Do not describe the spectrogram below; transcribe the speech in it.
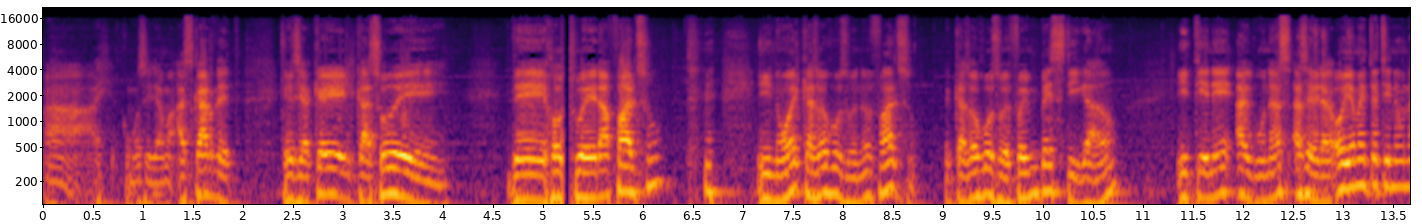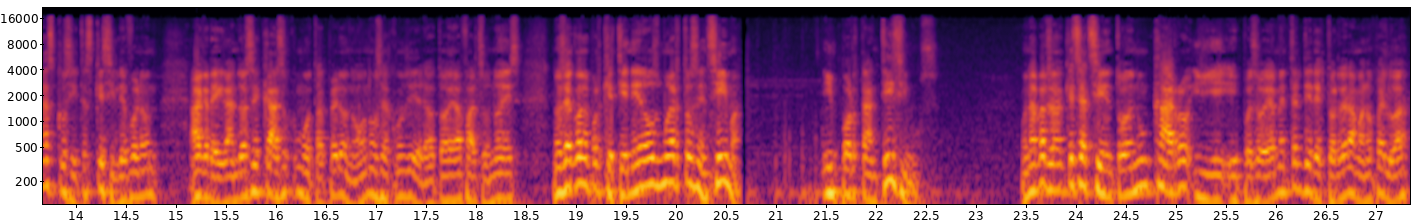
a- ¿cómo se llama? A Scarlett, que decía que el caso de, de Josué era falso. y no, el caso de Josué no es falso. El caso de Josué fue investigado y tiene algunas aseveraciones. Obviamente tiene unas cositas que sí le fueron agregando a ese caso como tal, pero no, no se ha considerado todavía falso. No es, no se ha porque tiene dos muertos encima, importantísimos. Una persona que se accidentó en un carro y, y, pues obviamente el director de la mano peluda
